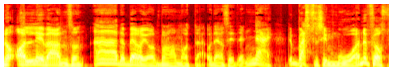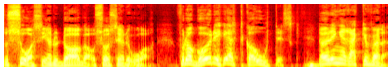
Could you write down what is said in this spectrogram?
når alle i verden sånn eh, 'Det er bedre å gjøre det på en annen måte', og dere sier 'nei, det er best å si måned først, og så sier du dager, og så sier du år'. For da går jo det helt kaotisk. Da er det ingen rekkefølge,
